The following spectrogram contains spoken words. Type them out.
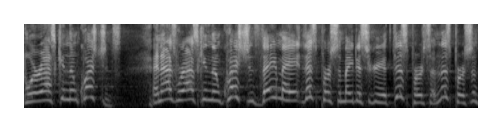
We were asking them questions. And as we're asking them questions, they may, this person may disagree with this person, this person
